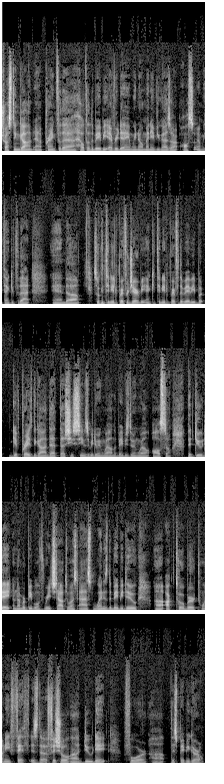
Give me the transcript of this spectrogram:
trusting God, uh, praying for the health of the baby every day. And we know many of you guys are also, and we thank you for that. And uh, so continue to pray for Jeremy and continue to pray for the baby, but give praise to God that uh, she seems to be doing well and the baby's doing well also. The due date, a number of people have reached out to us, asked when is the baby due? Uh, October 25th is the official uh, due date for uh, this baby girl.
